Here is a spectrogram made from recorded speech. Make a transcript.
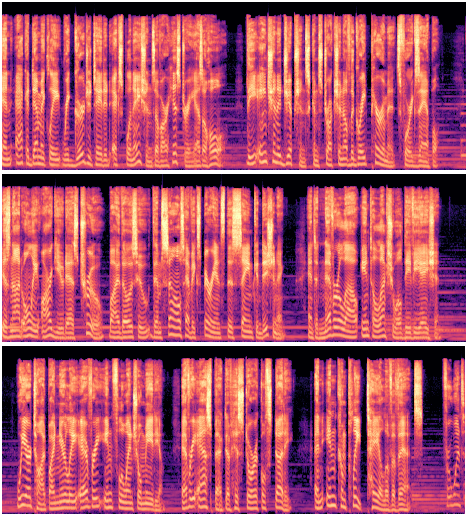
and academically regurgitated explanations of our history as a whole. The ancient Egyptians' construction of the Great Pyramids, for example, is not only argued as true by those who themselves have experienced this same conditioning, and to never allow intellectual deviation. We are taught by nearly every influential medium, every aspect of historical study, an incomplete tale of events. For once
